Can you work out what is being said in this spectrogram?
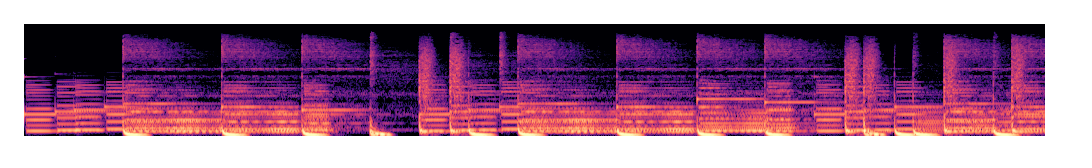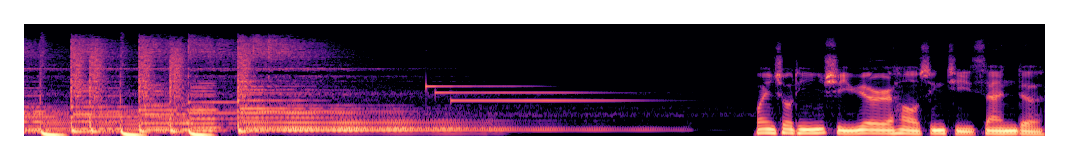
欢迎收听十一月二号星期三的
